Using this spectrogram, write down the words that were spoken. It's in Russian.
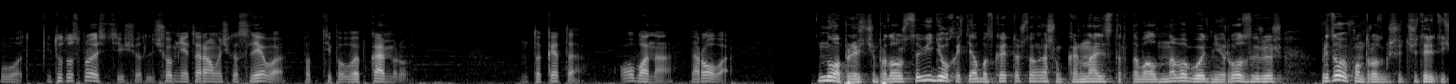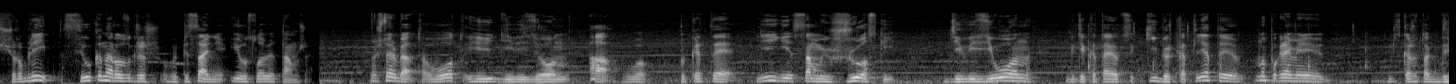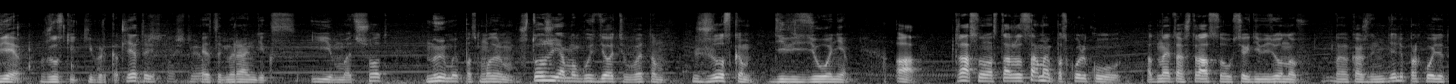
Вот. И тут вы спросите еще, для чего мне эта рамочка слева, под типа веб-камеру? Ну так это, оба-на, здорово. Ну а прежде чем продолжится видео, хотел бы сказать то, что на нашем канале стартовал новогодний розыгрыш. Призовой фонд розыгрыша 4000 рублей, ссылка на розыгрыш в описании и условия там же. Ну что, ребята, вот и дивизион А в ПКТ лиги, самый жесткий дивизион, где катаются киберкотлеты, ну, по крайней мере, скажем так, две жесткие киберкотлеты, это Мирандикс и Мэтшот. Ну и мы посмотрим, что же я могу сделать в этом жестком дивизионе. А, трасса у нас та же самая, поскольку одна и та же трасса у всех дивизионов на каждой неделе проходит.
